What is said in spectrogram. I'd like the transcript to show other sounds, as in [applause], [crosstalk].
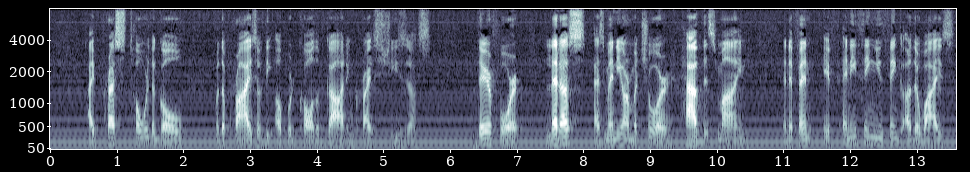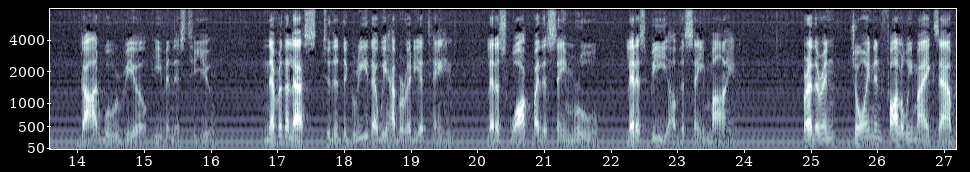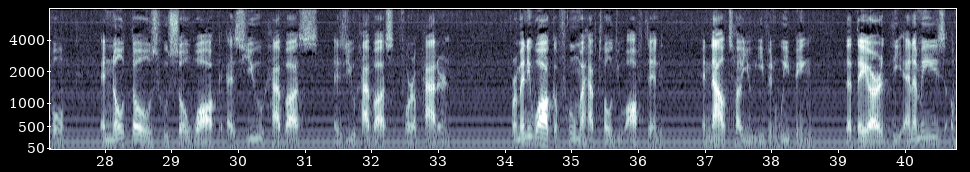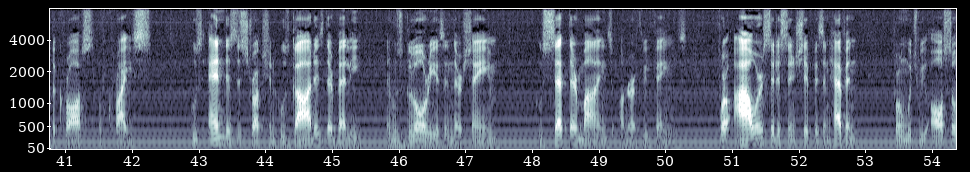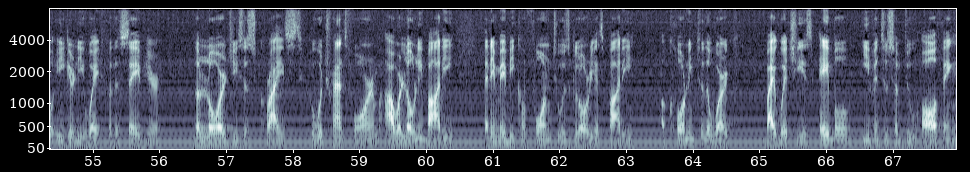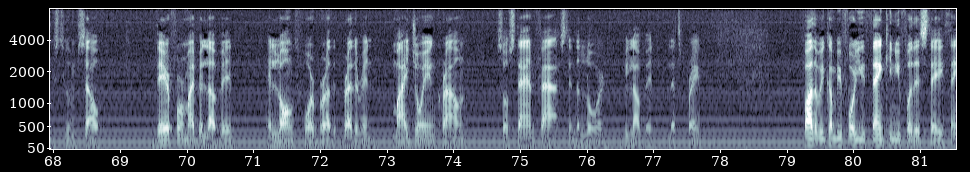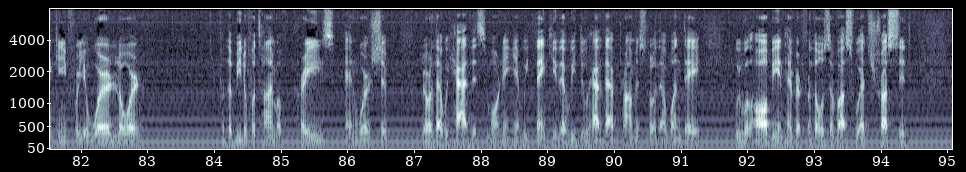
I press toward the goal for the prize of the upward call of God in Christ Jesus. Therefore, let us, as many are mature, have this mind. And if, en- if anything you think otherwise, God will reveal even this to you. Nevertheless, to the degree that we have already attained, let us walk by the same rule, let us be of the same mind. Brethren, join in following my example, and note those who so walk as you have us, as you have us for a pattern. For many walk of whom I have told you often, and now tell you even weeping, that they are the enemies of the cross of Christ, whose end is destruction, whose God is their belly, and whose glory is in their shame, who set their minds on earthly things. For our citizenship is in heaven, from which we also eagerly wait for the Savior, the Lord Jesus Christ, who will transform our lowly body, that it may be conformed to his glorious body, according to the work by which he is able even to subdue all things to himself. Therefore, my beloved and longed for brethren, my joy and crown, so stand fast in the Lord, beloved. Let's pray. Father, we come before you thanking you for this day, thanking you for your word, Lord, for the beautiful time of praise and worship, Lord, that we had this morning. And we thank you that we do have that promise, Lord, that one day we will all be in heaven for those of us who have trusted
